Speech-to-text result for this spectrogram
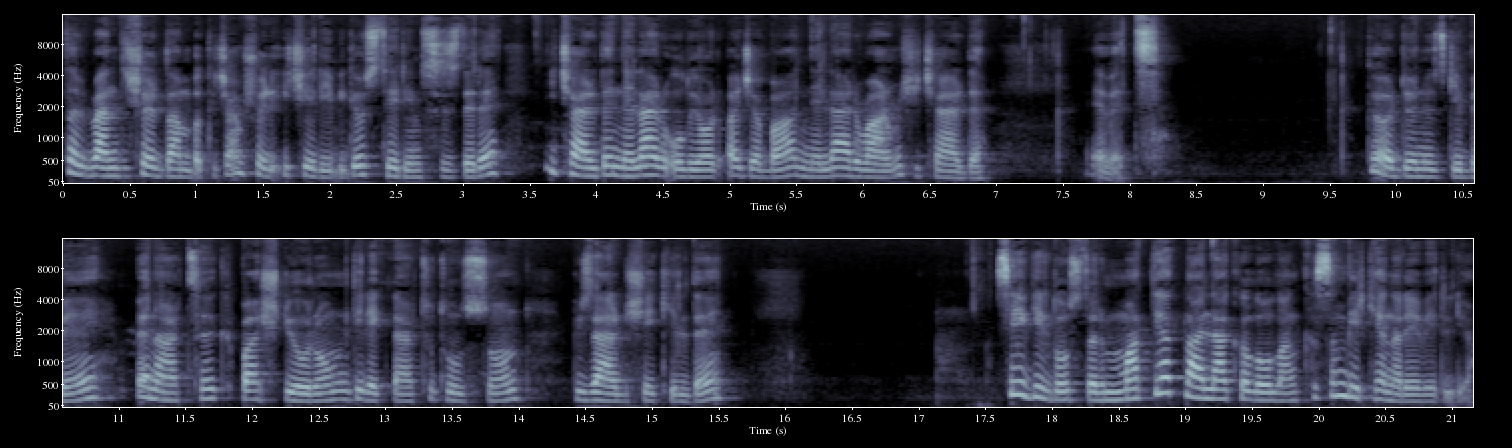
Tabii ben dışarıdan bakacağım. Şöyle içeriği bir göstereyim sizlere. İçeride neler oluyor acaba? Neler varmış içeride? Evet. Gördüğünüz gibi ben artık başlıyorum. Dilekler tutulsun. Güzel bir şekilde. Sevgili dostlarım maddiyatla alakalı olan kısım bir kenara veriliyor.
